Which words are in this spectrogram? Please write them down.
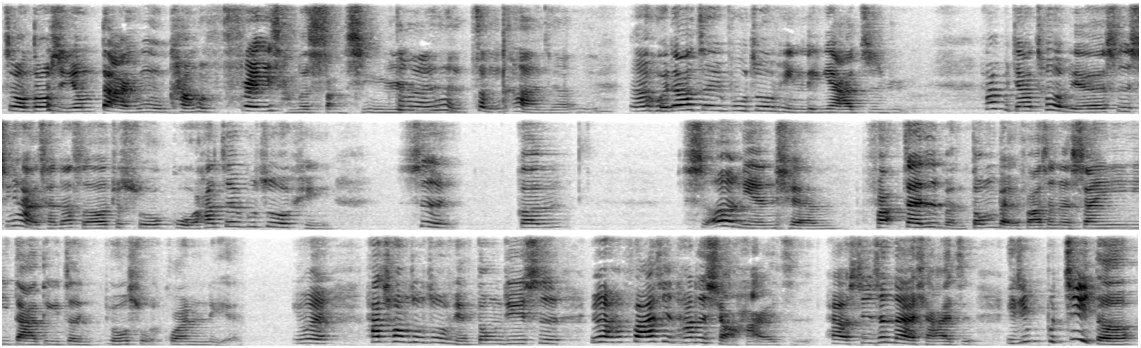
这种东西用大荧幕看会非常的赏心悦目，对，很震撼这样子。那回到这一部作品《铃芽之旅》，它比较特别的是新海诚那时候就说过，他这部作品是跟十二年前。发在日本东北发生的三一一大地震有所关联，因为他创作作品的动机是，因为他发现他的小孩子还有新生代的小孩子已经不记得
